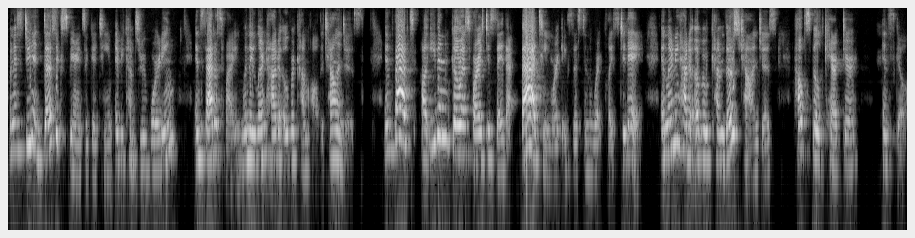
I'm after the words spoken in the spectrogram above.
When a student does experience a good team, it becomes rewarding and satisfying when they learn how to overcome all the challenges. In fact, I'll even go as far as to say that bad teamwork exists in the workplace today, and learning how to overcome those challenges helps build character and skill.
